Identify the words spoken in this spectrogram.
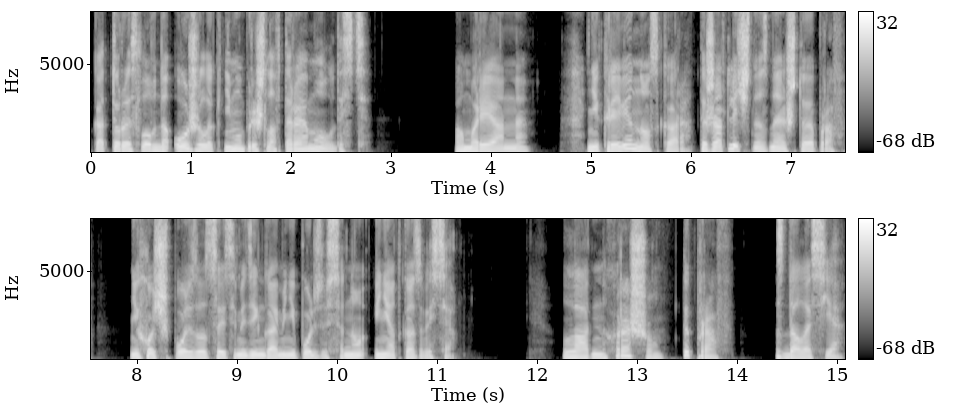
который словно ожил, и к нему пришла вторая молодость. «А Марианна? Не криви нос, Кара. Ты же отлично знаешь, что я прав. Не хочешь пользоваться этими деньгами, не пользуйся, но и не отказывайся». «Ладно, хорошо, ты прав», — сдалась я.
